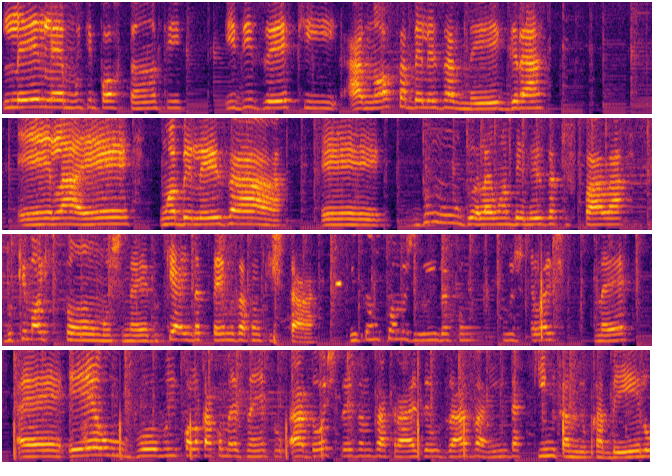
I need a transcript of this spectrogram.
Ler, é muito importante e dizer que a nossa beleza negra ela é uma beleza é, do mundo, ela é uma beleza que fala do que nós somos, né? Do que ainda temos a conquistar. Então somos lindas, somos belas, né? É, eu vou me colocar como exemplo. Há dois, três anos atrás eu usava ainda química no meu cabelo,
